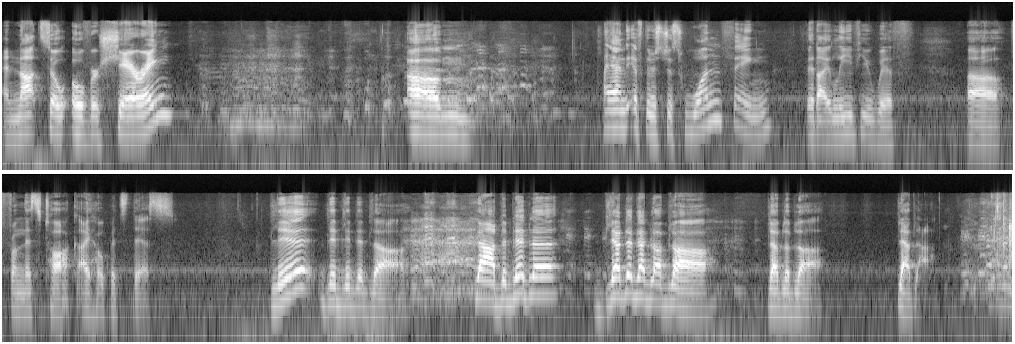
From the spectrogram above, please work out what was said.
and not so oversharing. Um, and if there's just one thing that I leave you with uh, from this talk, I hope it's this. Blah, blah, blah, blah, blah. blah, blah, blah, blah. Blah, blah, blah, blah, blah. Blah, blah, blah. Blah, blah.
